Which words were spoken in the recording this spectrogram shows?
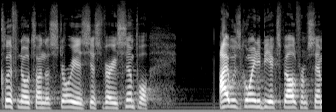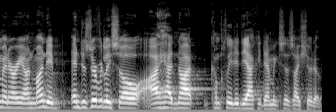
cliff notes on the story is just very simple. I was going to be expelled from seminary on Monday, and deservedly so. I had not completed the academics as I should have.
